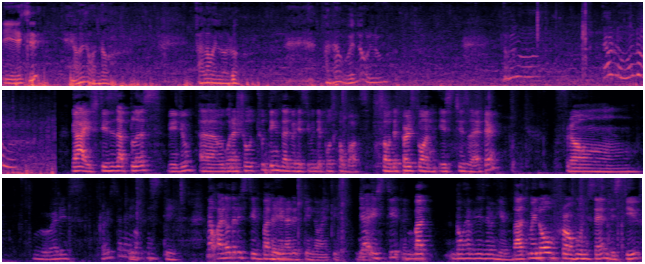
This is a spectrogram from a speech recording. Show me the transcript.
E esse é o Lolo. Fala oi, Lolo. Fala oi, Lolo. Lolo. É o Lolo. Guys, this is a plus video. Uh, we're gonna show two things that we received in the postal box. So the first one is this letter from where is what is the name of it? Steve. No, I know that it's Steve, but The here- United Kingdom, I think. yeah, it's Steve, but don't have his name here. But we know from who he sent, this Steve.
